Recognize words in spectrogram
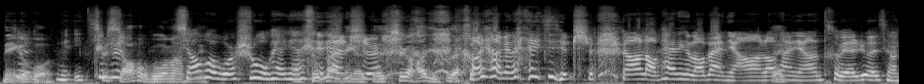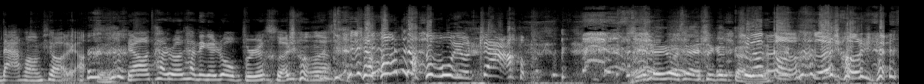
哪个锅？哪一期是小火锅吗？小火锅十五块钱随便吃。吃过好几次。好想跟他一起吃，然后老拍那个老板娘，老板娘特别热情、大方、漂亮。然后他说他那个肉不是合成的，然后弹幕又炸了，学生肉现在是个梗，是个梗合成人。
